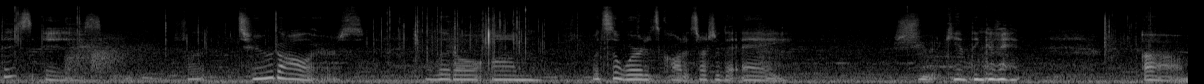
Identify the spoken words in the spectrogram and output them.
this is for $2. A little, um, what's the word it's called? It starts with an A. Shoot, I can't think of it. Um,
